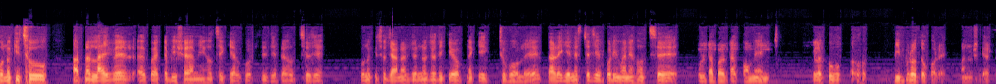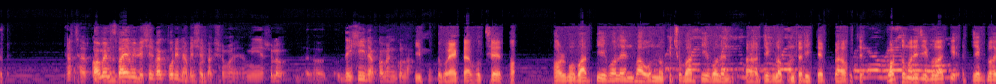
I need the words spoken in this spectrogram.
কোনো কিছু আপনার লাইভের কয়েকটা বিষয় আমি হচ্ছে খেয়াল করছি যেটা হচ্ছে যে কোনো কিছু জানার জন্য যদি কেউ আপনাকে কিছু বলে তার এগেনস্টে যে পরিমাণে হচ্ছে উল্টাপাল্টা কমেন্ট এগুলো খুব বিব্রত করে মানুষকে আসলে। আচ্ছা কমেন্টস ভাই আমি বেশিরভাগ পড়ি না বেশিরভাগ সময়। আমি আসলে দেখি না কমেন্টগুলো বিব্রত করে। একটা হচ্ছে ধর্ম বাদ দিয়ে বলেন বা অন্য কিছু বাদ দিয়ে বলেন যেগুলো কন্ট্রাডিক্টেড বা হচ্ছে বর্তমানে যেগুলাকে যেগুলা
